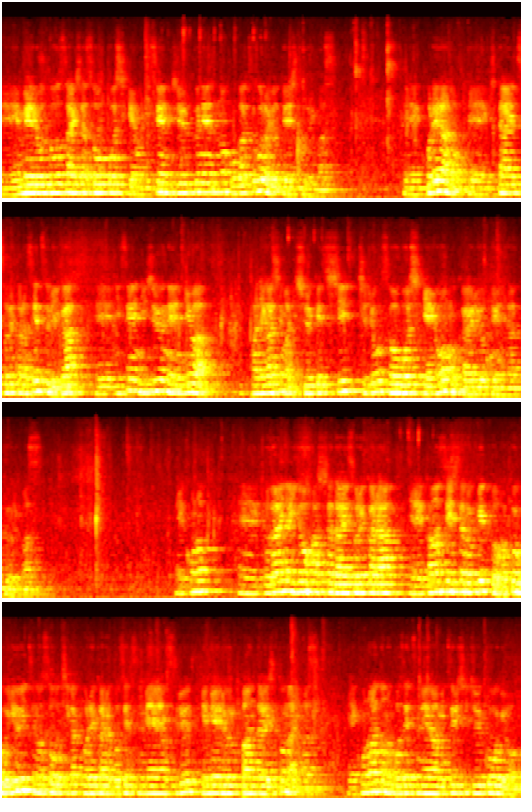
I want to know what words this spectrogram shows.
ML を搭載した走行試験を2019年の5月頃予定しております、これらの、機体それから設備が、2020年には種子島に集結し地上総合試験を迎える予定になっておりますこの、巨大な移動発射台、それから、完成したロケットを運ぶ唯一の装置がこれからご説明をする ML 運搬台車となります。この後のご説明は三菱重工業、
